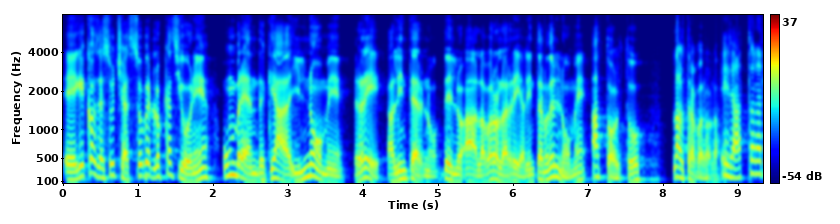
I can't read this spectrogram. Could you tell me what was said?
Eh, che cosa è successo? Per l'occasione, un brand che ha il nome re all'interno del, ha la parola re all'interno del nome, ha tolto l'altra parola. Esatto, la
